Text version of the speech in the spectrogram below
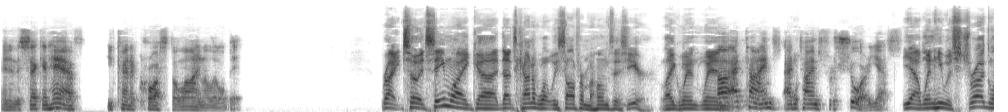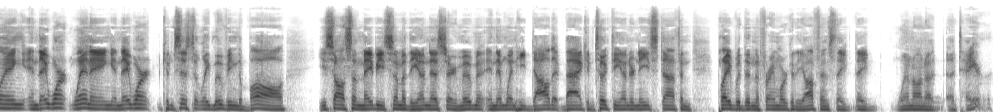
And in the second half, he kind of crossed the line a little bit. Right. So it seemed like uh, that's kind of what we saw from Mahomes this year. Like when when Uh, at times, at times for sure, yes. Yeah, when he was struggling and they weren't winning and they weren't consistently moving the ball, you saw some maybe some of the unnecessary movement. And then when he dialed it back and took the underneath stuff and played within the framework of the offense, they they went on a, a tear.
